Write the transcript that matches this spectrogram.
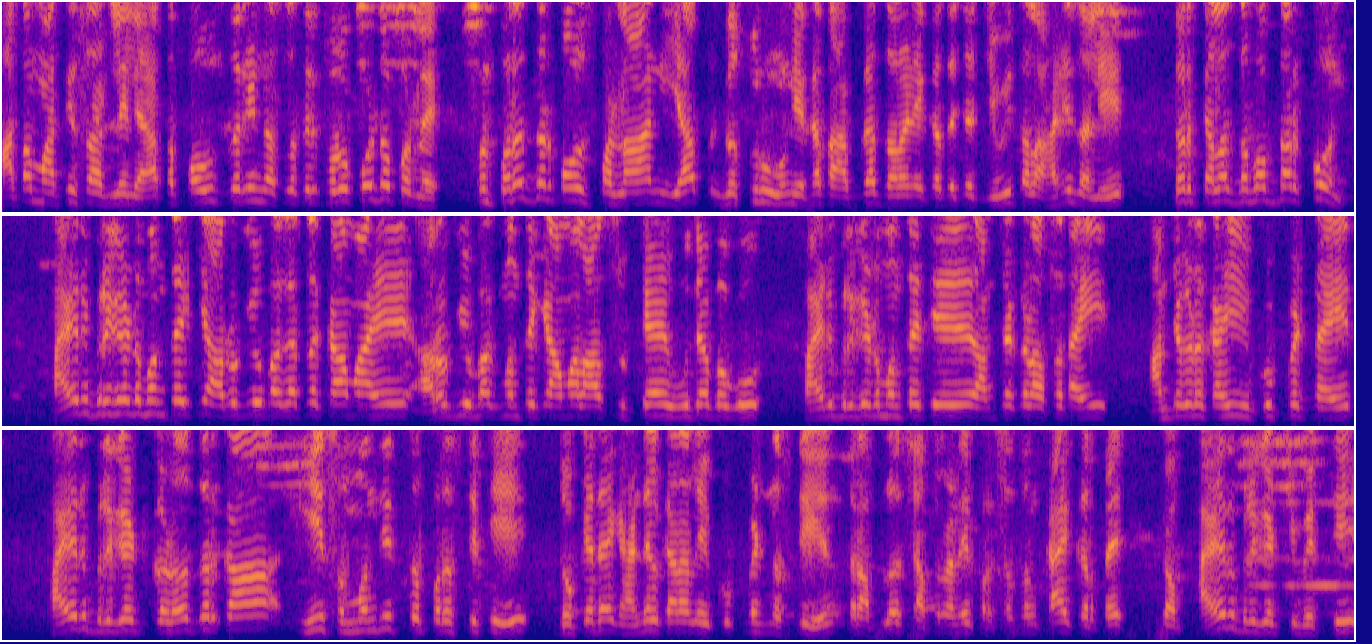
आता माती साडलेली आहे. आता पाऊस जरी नसला तरी थोडं कोटं पडलंय. पण परत जर पाऊस पडला आणि यात घसरून एखादा अपघात झाला आणि एखाद्याच्या जीविताला हानी झाली तर त्याला जबाबदार कोण? फायर ब्रिगेड म्हणतंय की आरोग्य विभागाचं काम आहे. आरोग्य विभाग म्हणतंय की आम्हाला आज सुट्टी आहे उद्या बघू. फायर ब्रिगेड म्हणताय ते आमच्याकडे असं नाही. आमच्याकडे काही इक्विपमेंट नाहीत. फायर ब्रिगेडकडं जर का ही संबंधित परिस्थिती धोकेदायक हँडल करायला इक्विपमेंट नसतील तर आपलं शासन आणि प्रशासन काय करतंय? किंवा फायर ब्रिगेडची व्यक्ती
